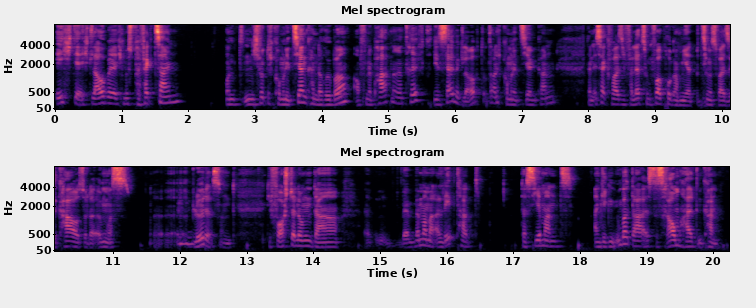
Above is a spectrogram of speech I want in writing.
ich, der ich glaube, ich müsste perfekt sein und nicht wirklich kommunizieren kann darüber, auf eine Partnerin trifft, die dasselbe glaubt und auch nicht kommunizieren kann, dann ist ja quasi Verletzung vorprogrammiert, beziehungsweise Chaos oder irgendwas äh, Mhm. Blödes. Und die Vorstellung da, äh, wenn, wenn man mal erlebt hat, dass jemand ein Gegenüber da ist, das Raum halten kann,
